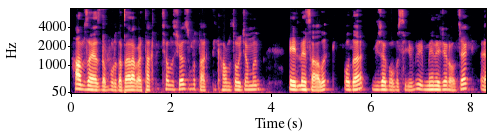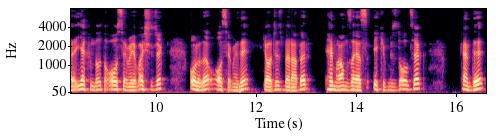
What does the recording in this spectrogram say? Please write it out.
Hamza Ayaz da burada beraber taktik çalışıyoruz. Bu taktik Hamza hocamın eline sağlık. O da güzel babası gibi bir menajer olacak. Ee, yakında o da OSM'ye başlayacak. Onu da OSM'de göreceğiz beraber. Hem Hamza Yaz ekibimizde olacak hem de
